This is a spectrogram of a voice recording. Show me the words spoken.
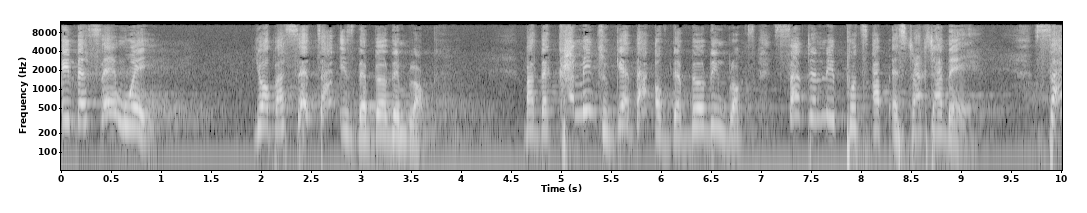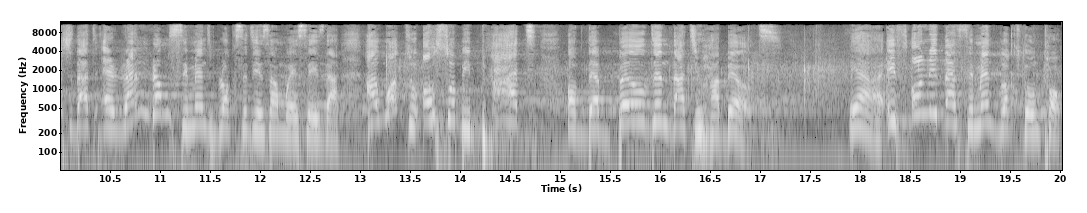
In the same way, your center is the building block. But the coming together of the building blocks suddenly puts up a structure there. Such that a random cement block sitting somewhere says that I want to also be part of the building that you have built. Yeah, it's only that cement blocks don't talk.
